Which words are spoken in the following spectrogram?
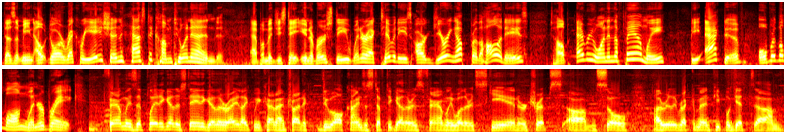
doesn't mean outdoor recreation has to come to an end. At Bemidji State University, winter activities are gearing up for the holidays to help everyone in the family be active over the long winter break. Families that play together stay together, right? Like we kind of try to do all kinds of stuff together as a family, whether it's skiing or trips. Um, so I really recommend people get um,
